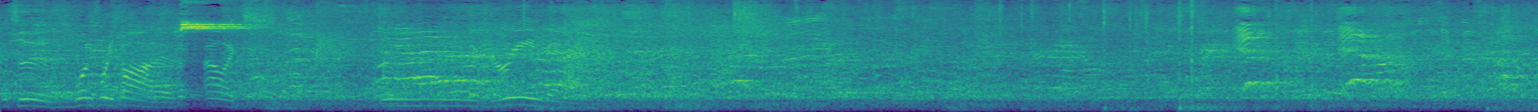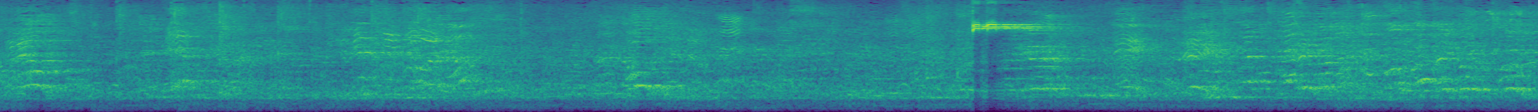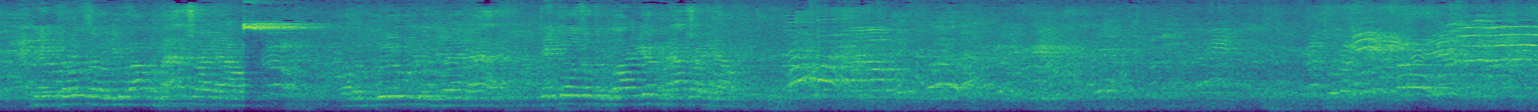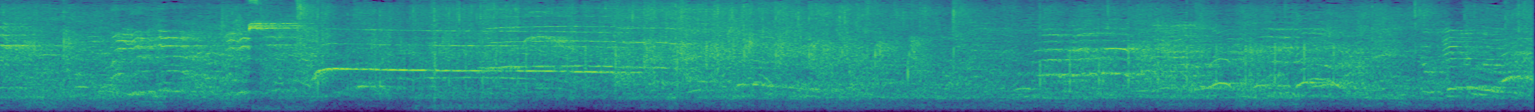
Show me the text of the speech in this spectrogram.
This is 145. Alex Nick Kozo, you have the match right now. On the blue and red hat. Nick Kozo for Glide, you have the match right now.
